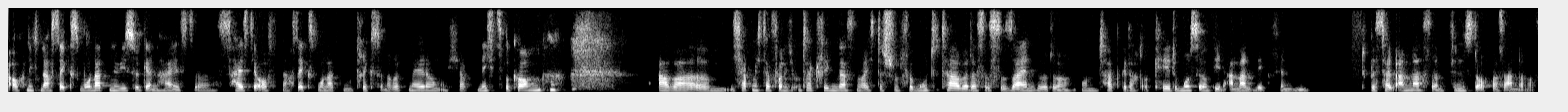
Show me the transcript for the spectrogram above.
auch nicht nach sechs Monaten, wie es so gern heißt. Das heißt ja oft, nach sechs Monaten kriegst du eine Rückmeldung. Ich habe nichts bekommen. Aber ähm, ich habe mich davon nicht unterkriegen lassen, weil ich das schon vermutet habe, dass es so sein würde und habe gedacht, okay, du musst irgendwie einen anderen Weg finden. Du bist halt anders, dann findest du auch was anderes.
